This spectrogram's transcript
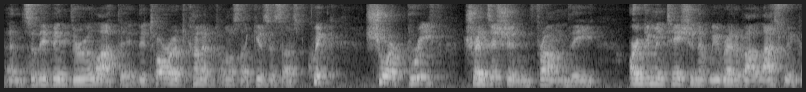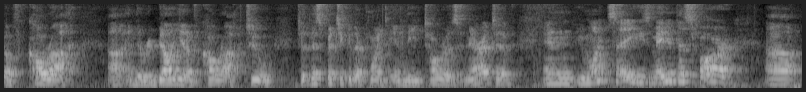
And so they've been through a lot. The, the Torah kind of almost like gives us a quick, short, brief transition from the argumentation that we read about last week of Korach uh, and the rebellion of Korach to, to this particular point in the Torah's narrative. And you might say he's made it this far. Uh,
